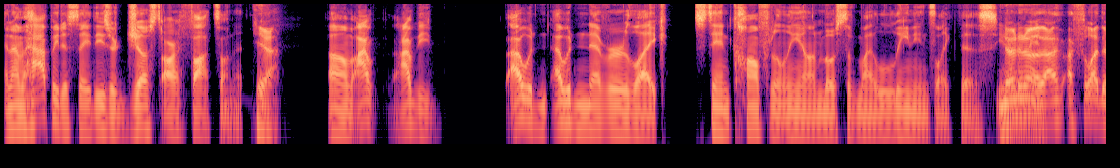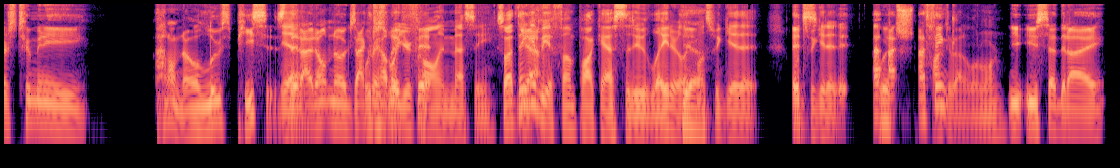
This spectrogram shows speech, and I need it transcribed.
And I'm happy to say these are just our thoughts on it. yeah, Um, I, I'd be, I would, I would never like stand confidently on most of my leanings like this. You no, know no, what I no. I, I feel like there's too many, I don't know, loose pieces Yeah. that I don't know exactly Which is how what they you're fit. calling messy. So I think Yeah. it'd be a fun podcast to do later, like Yeah. once we get it, once It's- we get it, I, I- Which- I talked think about a little more. you, you said that I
